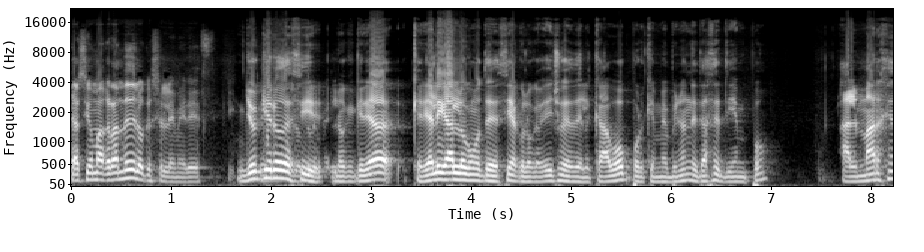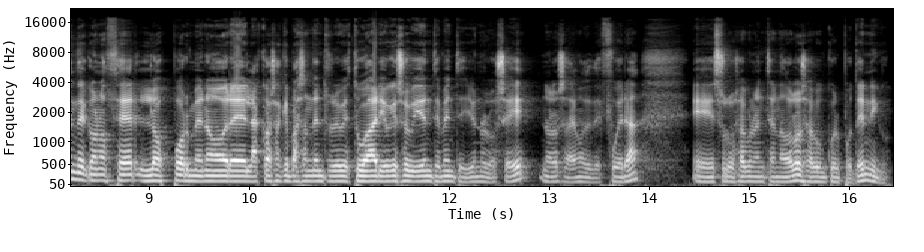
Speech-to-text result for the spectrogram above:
ha sido más grande de lo que se le merece. Yo quiero decir, lo que, quería, quería ligarlo, como te decía, con lo que había dicho desde el cabo, porque en mi opinión desde hace tiempo, al margen de conocer los pormenores, las cosas que pasan dentro del vestuario, que eso evidentemente yo no lo sé, no lo sabemos desde fuera, eh, eso lo sabe un entrenador, lo sabe un cuerpo técnico.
